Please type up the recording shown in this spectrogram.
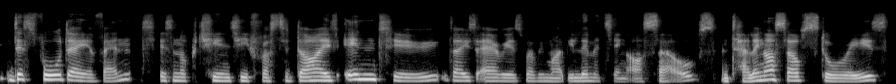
this four day event is an opportunity for us to dive into those areas where we might be limiting ourselves and telling ourselves stories.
